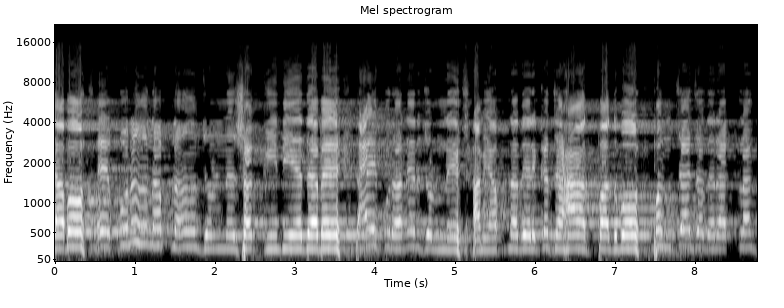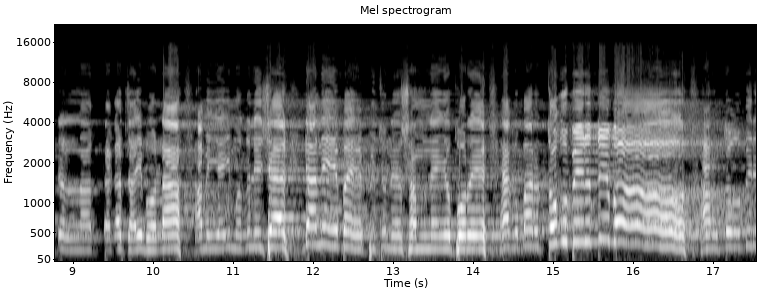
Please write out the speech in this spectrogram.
যাব, এ কোরআন আপনার জন্য সাক্ষী দিয়ে দেবে। তাই কোরআনের জন্য আমি আপনাদের কাছে হাত পাতবো। পঞ্চাশ হাজার এক লাখ, দেড় লাখ টাকা চাইব না। আমি এই মজলিসের ডানে বায়ে পিছনে সামনে উপরে একবার তকবির দিব। আর তকবির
